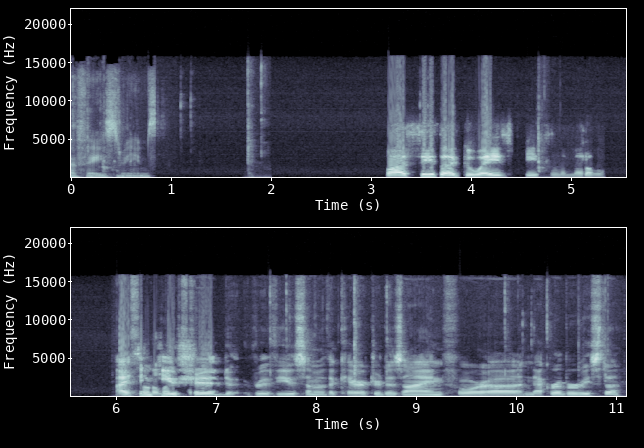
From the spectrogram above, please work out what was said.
cafe streams. Well, I see the Guay's piece in the middle. I It's sort think you like- should review some of the character design for uh, Necrobarista.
